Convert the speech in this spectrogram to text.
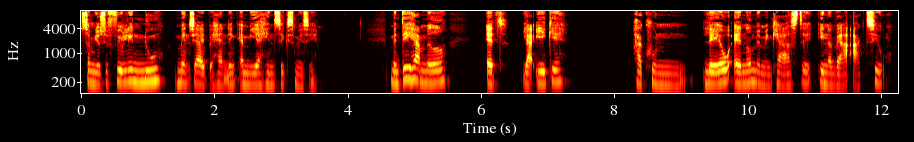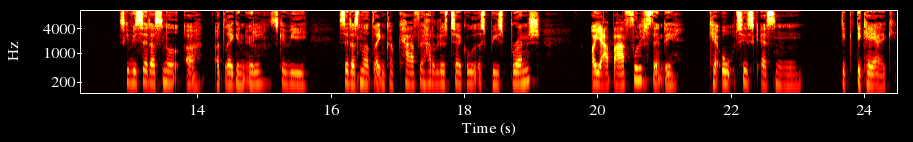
Som jo selvfølgelig nu, mens jeg er i behandling, er mere hensigtsmæssig. Men det her med, at jeg ikke har kunnet lave andet med min kæreste, end at være aktiv. Skal vi sætte os ned og, og drikke en øl? Skal vi sætter os ned og drikker en kop kaffe? Har du lyst til at gå ud og spise brunch? Og jeg er bare fuldstændig kaotisk af sådan, det, det kan jeg ikke.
